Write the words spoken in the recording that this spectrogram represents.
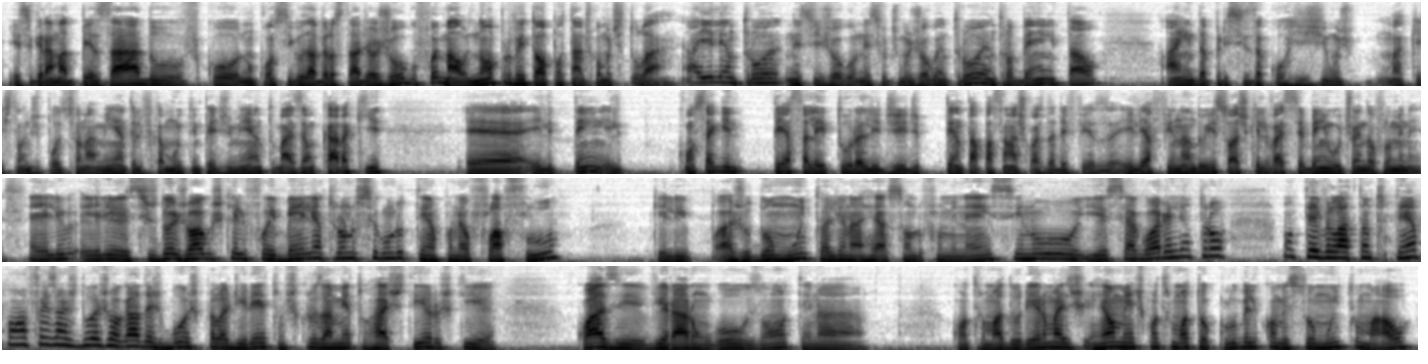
esse gramado pesado, ficou, não conseguiu dar velocidade ao jogo, foi mal. Não aproveitou a oportunidade como titular. Aí ele entrou nesse jogo, nesse último jogo, entrou, entrou bem e tal. Ainda precisa corrigir uns- uma questão de posicionamento, ele fica muito impedimento, mas é um cara que é, ele tem, ele consegue ter essa leitura ali de, de tentar passar nas costas da defesa. Ele afinando isso, eu acho que ele vai ser bem útil ainda ao Fluminense. É, Ele, ele, esses dois jogos que ele foi bem, ele entrou no segundo tempo, né? O Fla-Flu, que ele ajudou muito ali na reação do Fluminense, e, no, e esse agora ele entrou, não teve lá tanto tempo, mas fez umas duas jogadas boas pela direita, uns cruzamentos rasteiros que quase viraram gols ontem na contra o Madureira, mas realmente contra o Motoclube ele começou muito mal.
